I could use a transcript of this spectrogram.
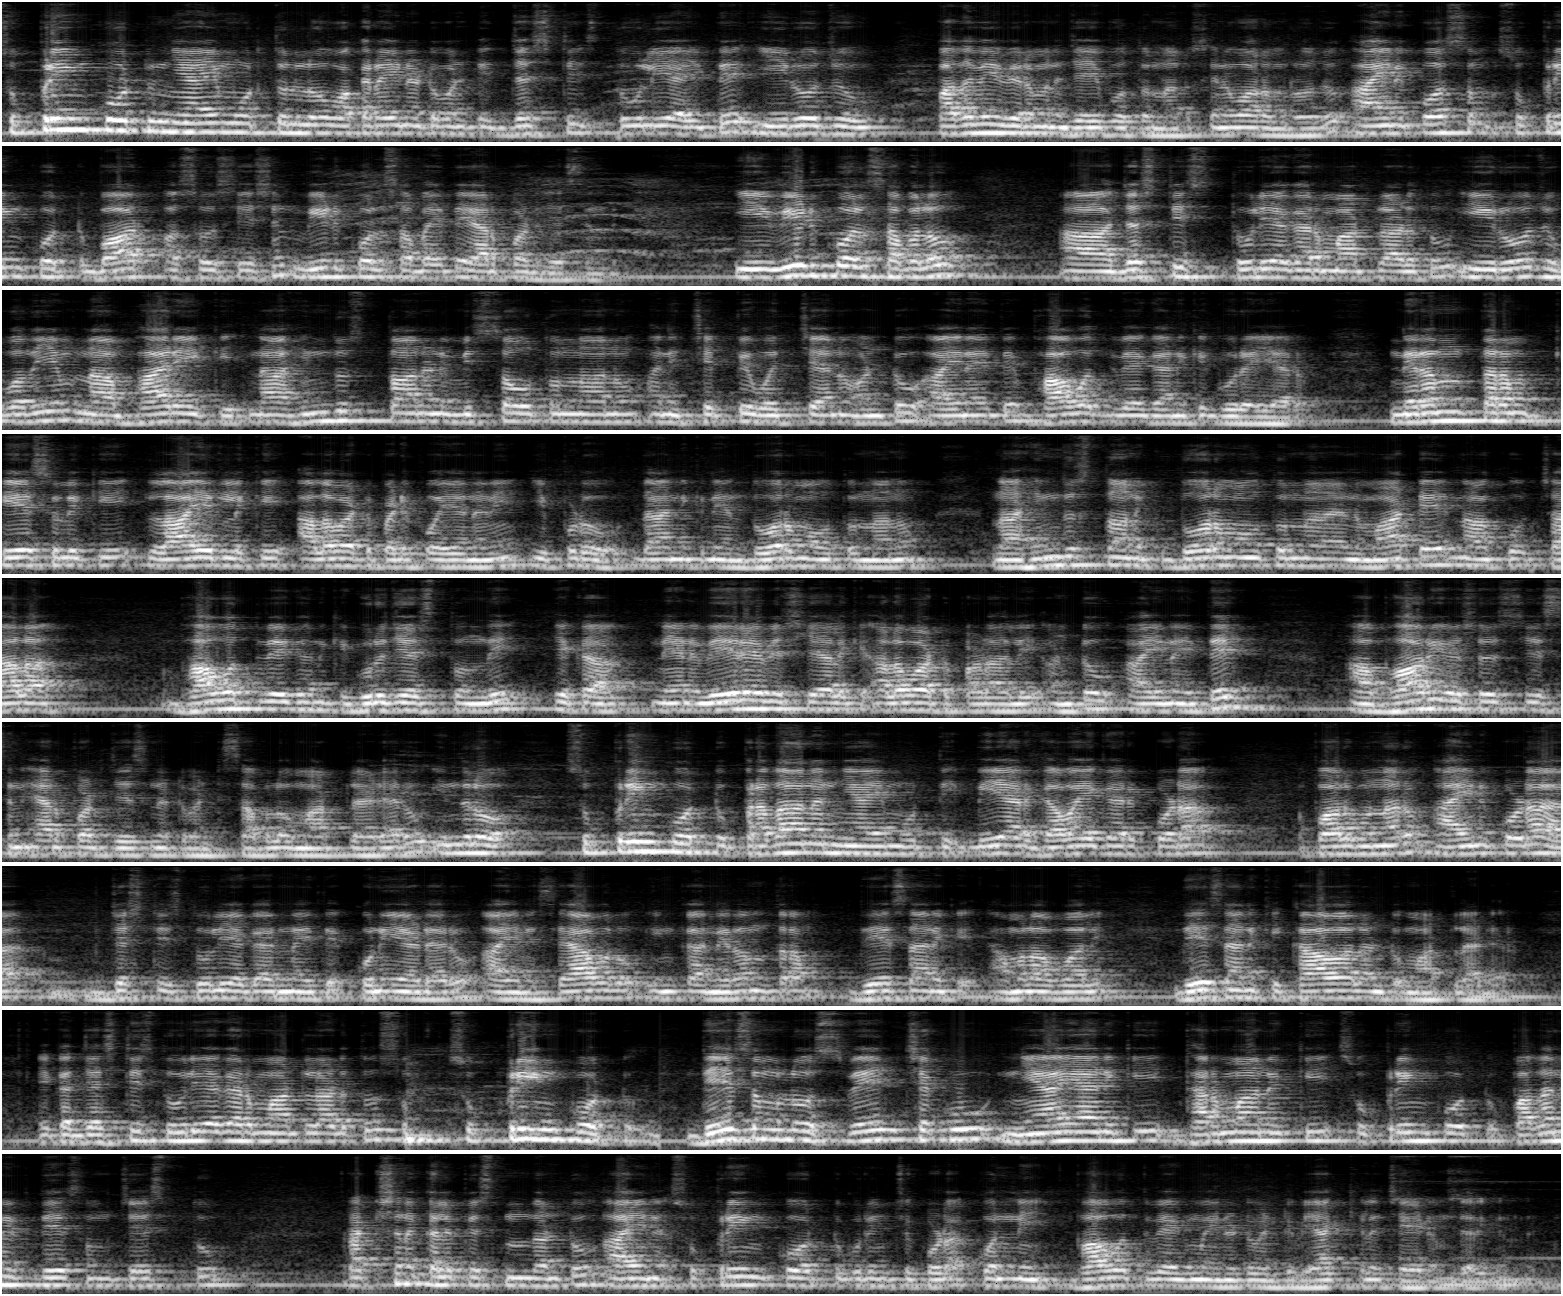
Supreme court న్యాయమూర్తుల్లో ఒకరైనటువంటి justice తూలి అయితే ఈరోజు పదవీ విరమణ చేయబోతున్నారు శనివారం రోజు. ఆయన కోసం సుప్రీంకోర్టు బార్ అసోసియేషన్ వీడ్కోలు సభ అయితే ఏర్పాటు చేసింది. ఈ వీడ్కోల్ సభలో జస్టిస్ తూలియా గారు మాట్లాడుతూ ఈ రోజు ఉదయం నా భార్యకి నా హిందుస్థానుని మిస్ అవుతున్నాను అని చెప్పి వచ్చాను అంటూ ఆయన అయితే భావోద్వేగానికి గురయ్యారు. నిరంతరం కేసులకి లాయర్లకి అలవాటు పడిపోయానని ఇప్పుడు దానికి నేను దూరం అవుతున్నాను. నా హిందుస్థాన్కి దూరం అవుతున్నాననే మాటే నాకు చాలా భావోద్వేగానికి గురి చేస్తుంది. ఇక నేను వేరే విషయాలకి అలవాటు పడాలి అంటూ ఆయనైతే అయితే భారీ అసోసియేషన్ ఏర్పాటు చేసినటువంటి సభలో మాట్లాడారు. ఇందులో సుప్రీంకోర్టు ప్రధాన న్యాయమూర్తి బిఆర్ గవాయ్ గారు కూడా పాల్గొన్నారు. ఆయన కూడా జస్టిస్ తూలియా గారిని అయితే కొనియాడారు. ఆయన సేవలు ఇంకా నిరంతరం దేశానికి అమలవ్వాలి దేశానికి కావాలంటూ మాట్లాడారు. ఇక జస్టిస్ తూలియా గారు మాట్లాడుతూ సుప్రీంకోర్టు దేశంలో స్వేచ్ఛకు న్యాయానికి ధర్మానికి సుప్రీంకోర్టు పదనిర్దేశం చేస్తూ రక్షణ కల్పిస్తుందంటూ ఆయన సుప్రీంకోర్టు గురించి కూడా కొన్ని భావోద్వేగమైనటువంటి వ్యాఖ్యలు చేయడం జరిగింది.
